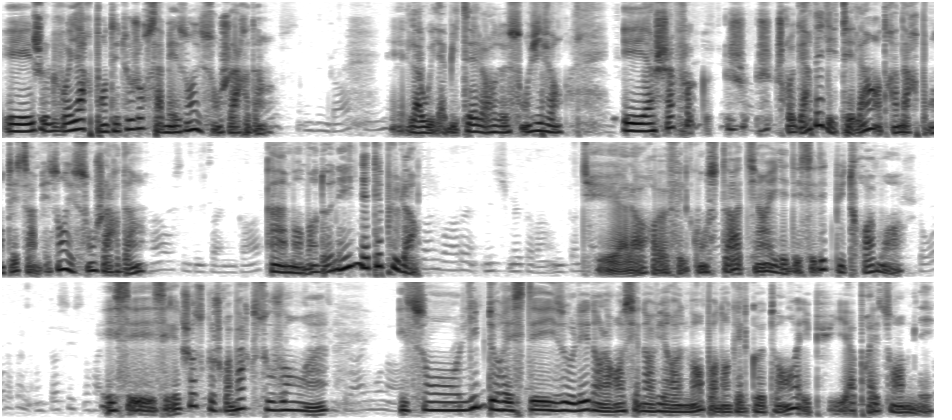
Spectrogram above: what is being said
et je le voyais arpenter toujours sa maison et son jardin, là où il habitait lors de son vivant. Et à chaque fois que je, regardais, il était là en train d'arpenter sa maison et son jardin. À un moment donné, il n'était plus là. J'ai alors euh, fait le constat, tiens, il est décédé depuis trois mois. Et c'est quelque chose que je remarque souvent. Hein. Ils sont libres de rester isolés dans leur ancien environnement pendant quelque temps, et puis après, ils sont emmenés.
